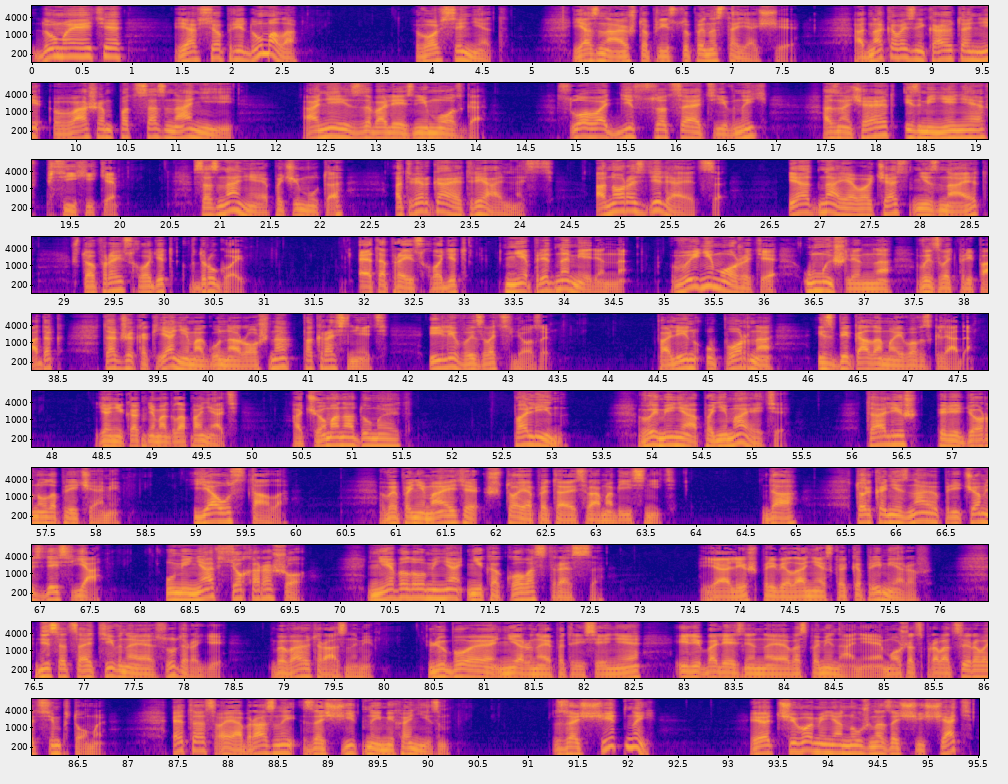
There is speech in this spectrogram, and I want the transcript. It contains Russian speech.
Думаете, я все придумала? Вовсе нет. Я знаю, что приступы настоящие. Однако возникают они в вашем подсознании, а не из-за болезни мозга. Слово «диссоциативный» означает изменение в психике. Сознание почему-то отвергает реальность, оно разделяется, и одна его часть не знает, что происходит в другой. Это происходит непреднамеренно. Вы не можете умышленно вызвать припадок, так же, как я не могу нарочно покраснеть или вызвать слезы. Полин упорно избегала моего взгляда. Я никак не могла понять, о чем она думает. «Полин, вы меня понимаете?» Та лишь передернула плечами. «Я устала. Вы понимаете, что я пытаюсь вам объяснить?» «Да, только не знаю, при чем здесь я. У меня все хорошо. Не было у меня никакого стресса». Я лишь привела несколько примеров. Диссоциативные судороги бывают разными. Любое нервное потрясение или болезненное воспоминание может спровоцировать симптомы. Это своеобразный защитный механизм. Защитный? И от чего меня нужно защищать?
